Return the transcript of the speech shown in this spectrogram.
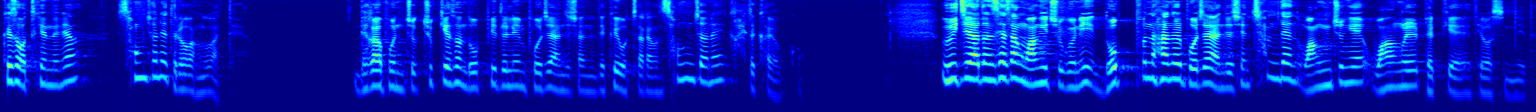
그래서 어떻게 했느냐? 성전에 들어간 것 같아요. 내가 본즉 주께서 높이 들린 보좌에 앉으셨는데 그의 옷자락은 성전에 가득하였고 의지하던 세상 왕이 죽으니 높은 하늘 보좌에 앉으신 참된 왕 중의 왕을 뵙게 되었습니다.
